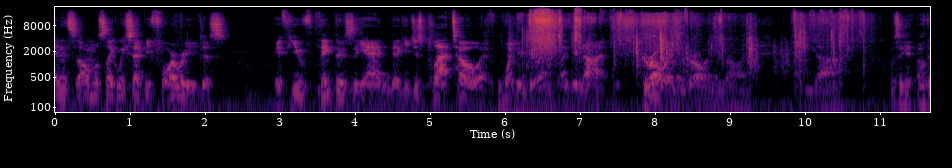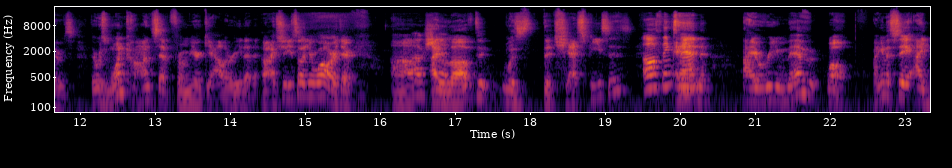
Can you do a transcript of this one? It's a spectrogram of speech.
and it's almost like we said before, where you just, if you think there's the end, like you just plateau at what you're doing. Like you're not growing and growing and growing. And uh, was it? Oh, there was there was one concept from your gallery that oh, actually it's on your wall right there. Um, Oh, I shit. loved was the chess pieces, oh thanks man and I remember. Well, I'm gonna say I,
